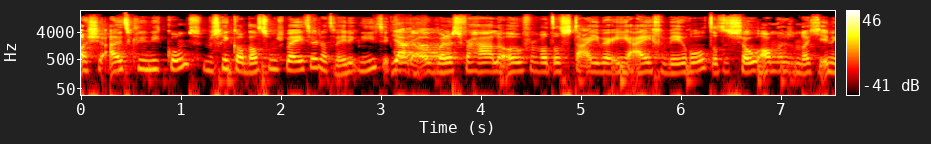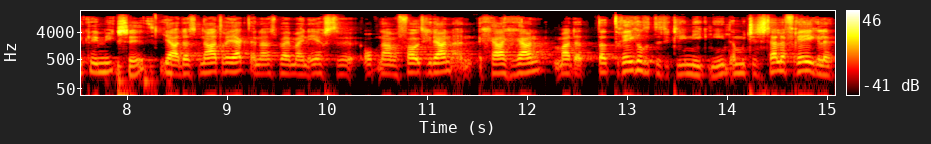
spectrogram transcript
als je uit de kliniek komt. Misschien kan dat soms beter, dat weet ik niet. Ik ja, hoor daar ook wel eens verhalen over, want dan sta je weer in je eigen wereld. Dat is zo anders dan dat je in een kliniek zit. Ja, dat is na traject en dat is bij mijn eerste opname fout gedaan en ga gegaan. Maar dat, dat regelt het de kliniek niet. Dan moet je zelf regelen.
